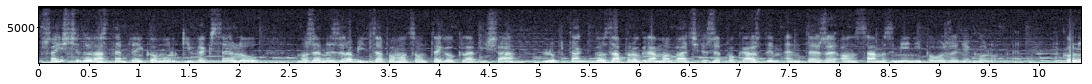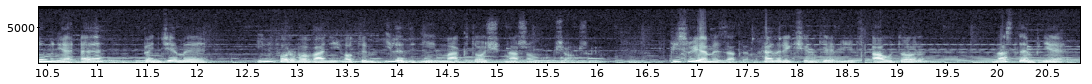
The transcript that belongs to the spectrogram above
Przejście do następnej komórki w Excelu możemy zrobić za pomocą tego klawisza lub tak go zaprogramować, że po każdym enterze on sam zmieni położenie kolumny. W kolumnie E będziemy informowani o tym, ile dni ma ktoś naszą książkę. Wpisujemy zatem Henryk Sienkiewicz, autor, następnie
